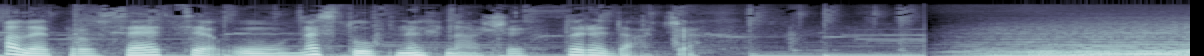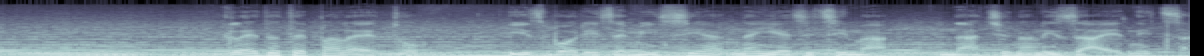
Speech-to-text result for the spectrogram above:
але про все це у наступних наших передачах. Gledate paletu. Izbor iz emisija na jezicima nacionalnih zajednica.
